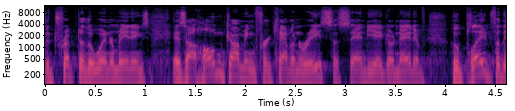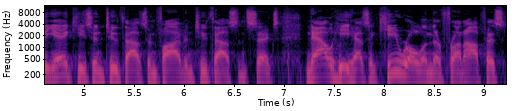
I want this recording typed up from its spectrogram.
the trip to the winter meetings is a homecoming for Kevin Reese, a San Diego native who played for the Yankees in 2005 and 2006. Now he has a key role in their front office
